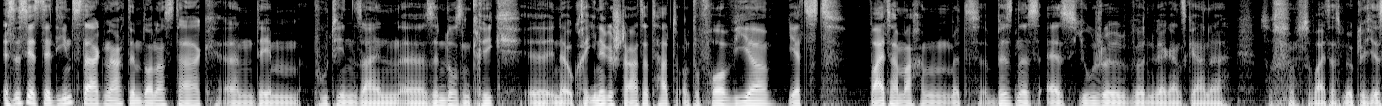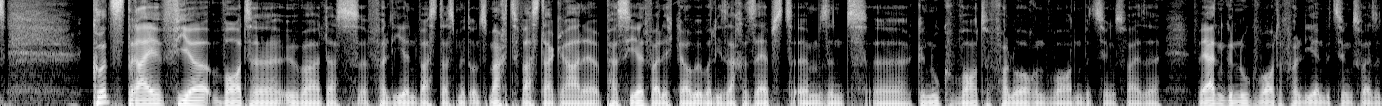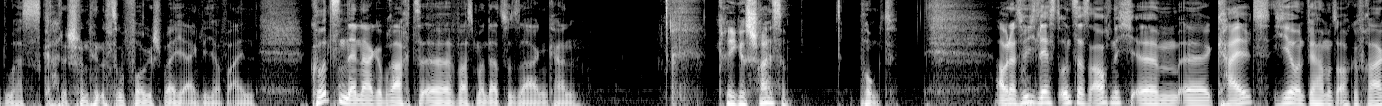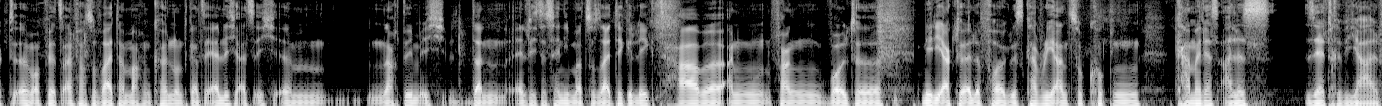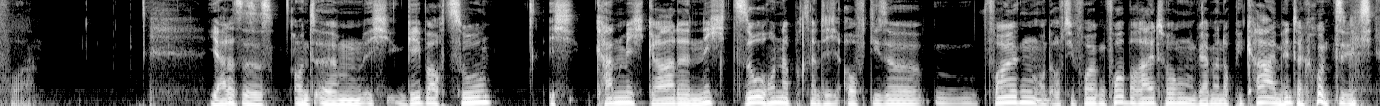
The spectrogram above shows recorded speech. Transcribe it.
Es ist jetzt der Dienstag nach dem Donnerstag, an dem Putin seinen äh, sinnlosen Krieg äh, in der Ukraine gestartet hat. Und bevor wir jetzt weitermachen mit Business as usual, würden wir ganz gerne, so, soweit das möglich ist, kurz drei, vier Worte über das verlieren, was das mit uns macht, was da gerade passiert, weil ich glaube, über die Sache selbst ähm, sind äh, genug Worte verloren worden, beziehungsweise werden genug Worte verlieren, beziehungsweise du hast es gerade schon in unserem Vorgespräch eigentlich auf einen kurzen Nenner gebracht, äh, was man dazu sagen kann. Krieg ist scheiße. Punkt. Aber natürlich lässt uns das auch nicht ähm, äh, kalt hier und wir haben uns auch gefragt, ähm, ob wir jetzt einfach so weitermachen können. Und ganz ehrlich, als ich, ähm, nachdem ich dann endlich das Handy mal zur Seite gelegt habe, anfangen wollte, mir die aktuelle Folge Discovery anzugucken, kam mir das alles sehr trivial vor. Ja, das ist es. Und ähm, ich gebe auch zu, ich kann mich gerade nicht so hundertprozentig auf diese mm, Folgen und auf die Folgenvorbereitungen, wir haben ja noch Picard im Hintergrund, den ich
